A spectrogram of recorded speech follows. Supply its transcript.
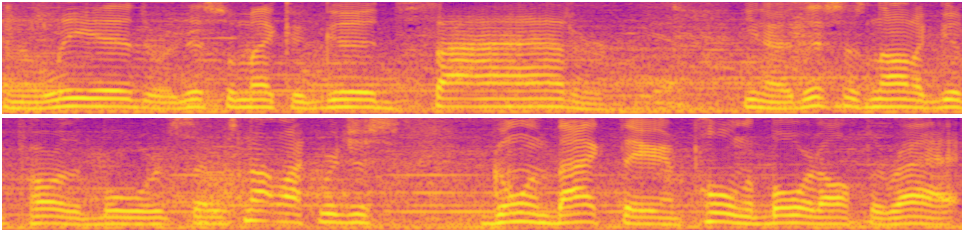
and a lid or this will make a good side or you know this is not a good part of the board so it's not like we're just going back there and pulling the board off the rack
